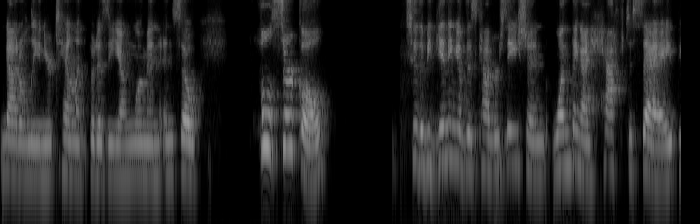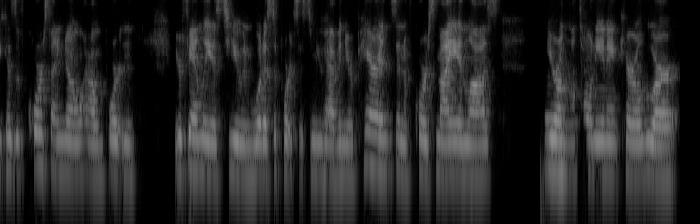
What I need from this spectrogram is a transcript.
not only in your talent but as a young woman. And so full circle to the beginning of this conversation, one thing I have to say because of course I know how important your family is to you and what a support system you have in your parents and of course my in-laws, your Mhm. uncle Tony and Aunt Carol who are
